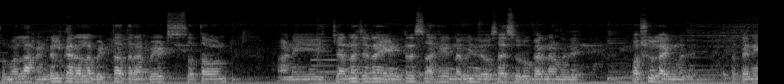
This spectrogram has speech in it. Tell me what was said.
तुम्हाला हँडल करायला भेटतात रॅबिट्स स्वतःहून. आणि ज्यांना ज्यांना इंटरेस्ट आहे नवीन व्यवसाय सुरू करण्यामध्ये पशु लाईनमध्ये तर त्यांनी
